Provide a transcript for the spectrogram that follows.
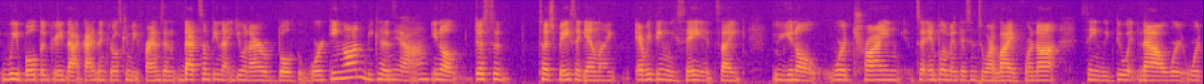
we both agreed that guys and girls can be friends, and that's something that you and I are both working on because Yeah. you know just to touch base again, like everything we say, it's like you know we're trying to implement this into our life we're not saying we do it now we're we're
